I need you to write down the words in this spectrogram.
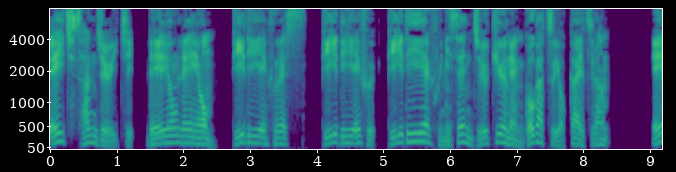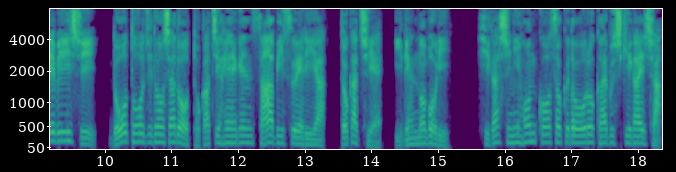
H31-0404 PDFs PDF PDF2019 年5月4日閲覧 ABC 道東自動車道十勝平原サービスエリア十勝へ威厳上り、東日本高速道路株式会社、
